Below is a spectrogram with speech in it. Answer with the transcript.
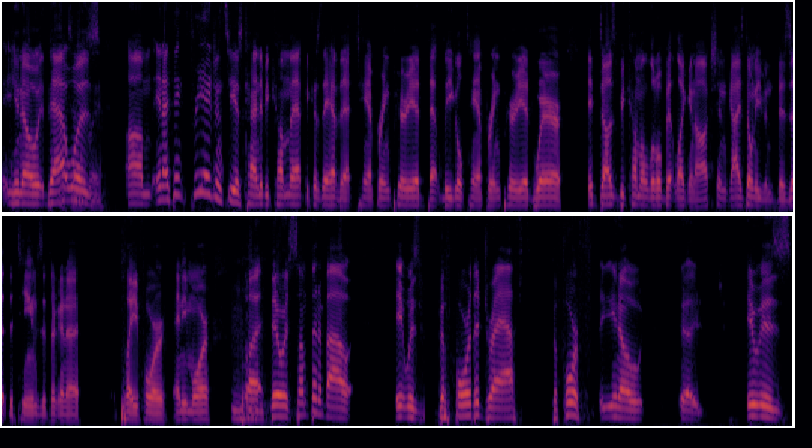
You know, that exactly. was um, and I think free agency has kind of become that because they have that tampering period, that legal tampering period where it does become a little bit like an auction. Guys don't even visit the teams that they're going to play for anymore. Mm-hmm. But there was something about it was before the draft, before, you know, uh, it was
